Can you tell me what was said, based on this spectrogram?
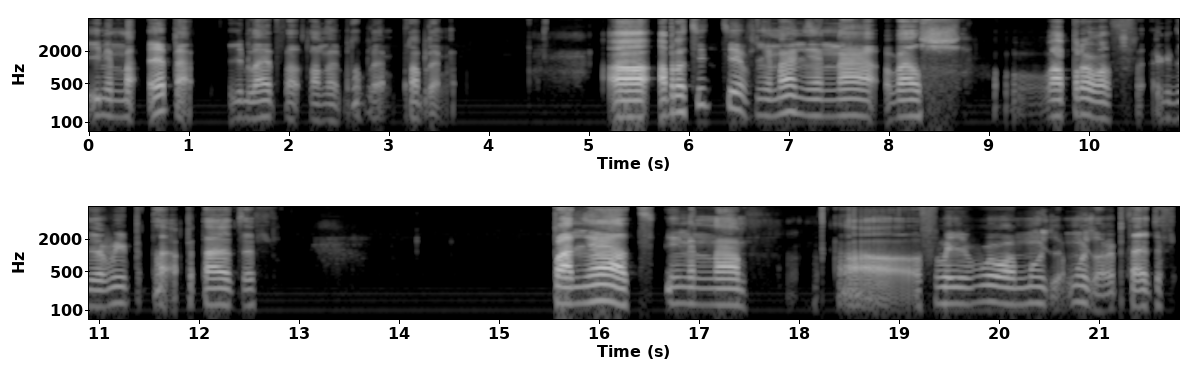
именно это является основной проблем, проблемой. А, обратите внимание на ваш вопрос, где вы пытаетесь понять именно э, своего мужа, мужа, вы пытаетесь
